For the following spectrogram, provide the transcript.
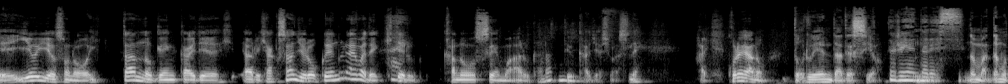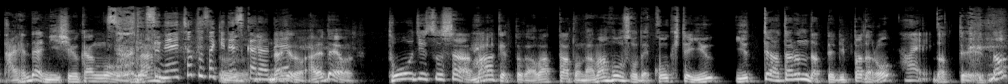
えー、いよいよその一旦の限界である136円ぐらいまで来てる可能性もあるかなっていう感じがしますね。はい。これがあの、ドル円高ですよ。ドル円高です。うん、でも、でも大変だよ、2週間後。そうですね。ちょっと先ですからね。うん、だけど、あれだよ。当日さ、マーケットが終わった後、生放送でこう来て言言って当たるんだって立派だろ？はい。だって、な、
